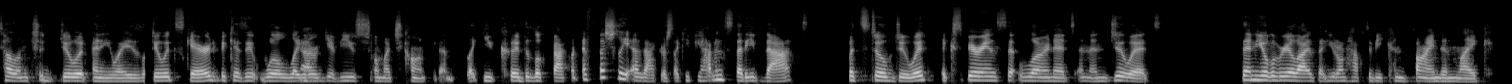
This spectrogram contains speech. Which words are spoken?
tell them to do it anyways. Do it scared because it will later yeah. give you so much confidence. Like you could look back on, especially as actors, like if you haven't studied that but still do it, experience it, learn it, and then do it, then you'll realize that you don't have to be confined in like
